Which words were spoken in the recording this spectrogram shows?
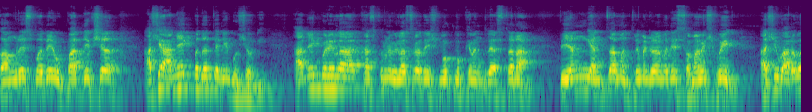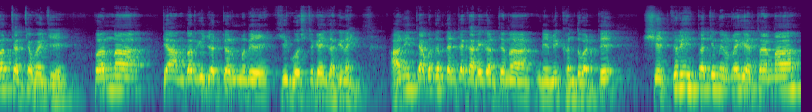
काँग्रेसमध्ये उपाध्यक्ष अशी अनेक पदं त्यांनी भूषवली. अनेक वेळेला खास करून विलासराव देशमुख मुख्यमंत्री असताना पी एम यांचा मंत्रिमंडळामध्ये समावेश होईल अशी वारंवार चर्चा व्हायची पण त्या आमदारकीच्या टर्ममध्ये ही गोष्ट काही झाली नाही. आणि त्याबद्दल त्यांच्या कार्यकर्त्यांना नेहमी खंत वाटते. शेतकरी हिताचे निर्णय घेताना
